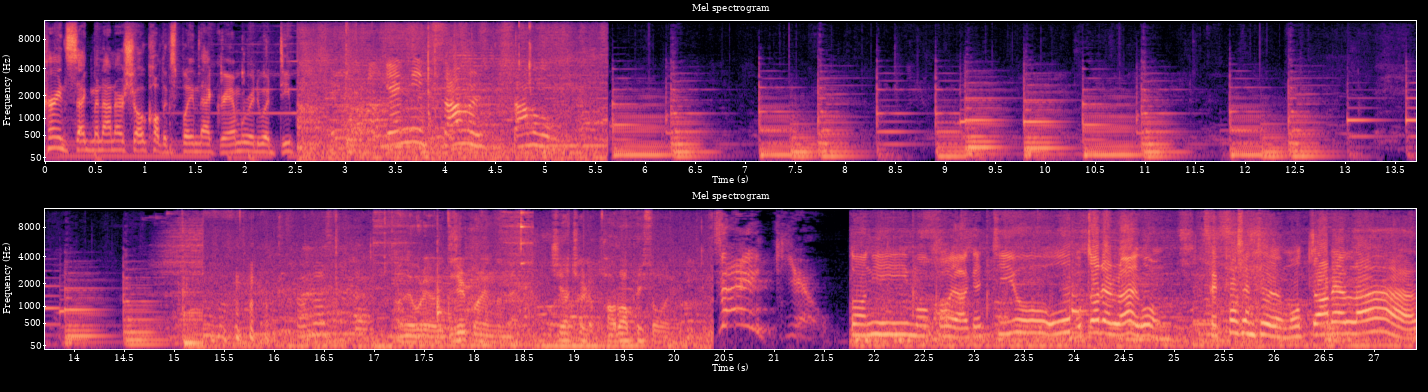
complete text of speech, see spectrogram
current segment on our show called Explain That Gram, where we do a deep 깻잎 쌈을 싸먹어. 근데 우리 여기 늦을 뻔했는데 지하철역 바로 앞에 있어가지고 떠니 먹어야겠지요. 오, 모짜렐라야 이거. 100% 모짜렐라.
